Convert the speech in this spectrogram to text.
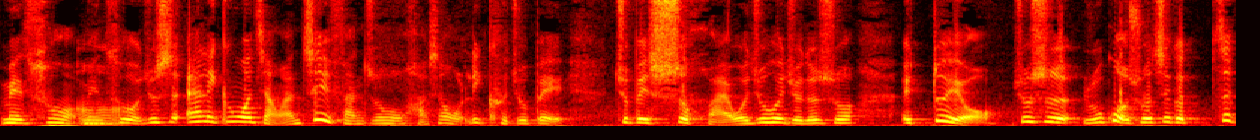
没错，没错，就是艾丽跟我讲完这番之后，好像我立刻就被就被释怀，我就会觉得说，哎，对哦，就是如果说这个这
